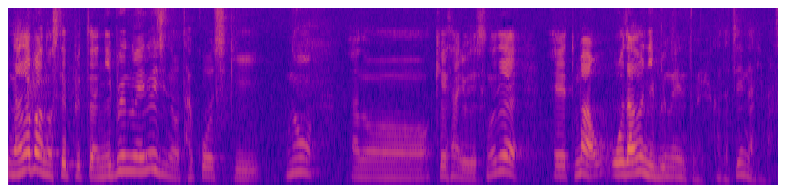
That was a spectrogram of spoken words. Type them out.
7番のステップっていうのは2分の n 次の多項式のあの計算量ですので、えーとまあ、オーダーの2分の n という形になります。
